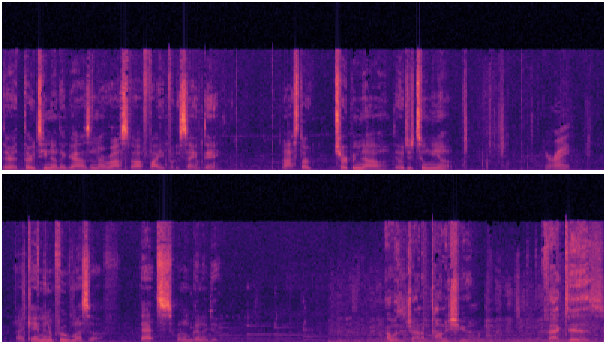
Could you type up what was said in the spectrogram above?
There are 13 other guys on our roster all fighting for the same thing. Now I start chirping now, they'll just tune me up. You're right. I came in to prove myself. That's what I'm gonna do. I wasn't trying to punish you. Fact is,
